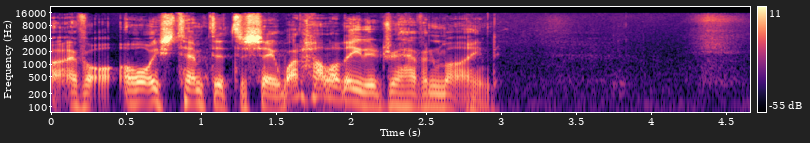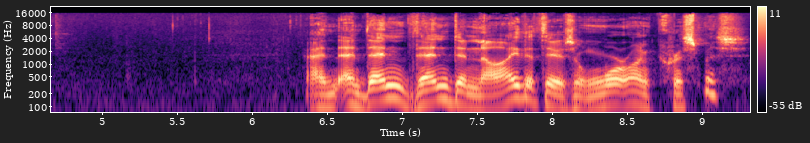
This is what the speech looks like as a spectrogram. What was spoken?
I've always tempted to say, what holiday did you have in mind? And, and then, then deny that there's a war on Christmas?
